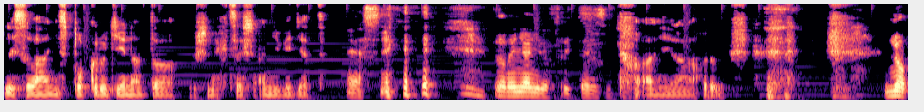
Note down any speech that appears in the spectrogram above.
lisování z pokrutin a to už nechceš ani vidět. Jasně. to není ani do fritézu. To ani náhodou. no,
